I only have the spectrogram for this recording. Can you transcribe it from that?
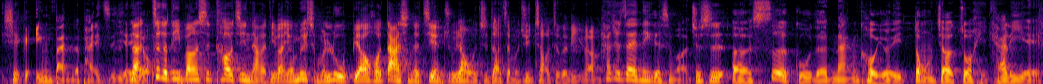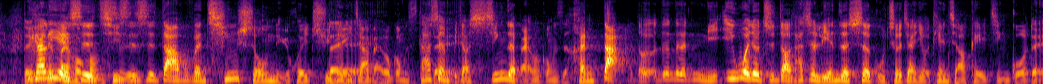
写个音版的牌子也有。这个地方是靠近哪个地方？有没有什么路标或大型的建筑让我知道怎么去找这个地方？它就在那个什么，就是呃涩谷的南口有一栋叫做 Hikari Hikari 也是其实是大部分轻熟女会去的一家百货公司，它算比较新的百货公司，很大，呃那那个你一问就知道，它是连着涩谷车。站有天桥可以经过，对，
